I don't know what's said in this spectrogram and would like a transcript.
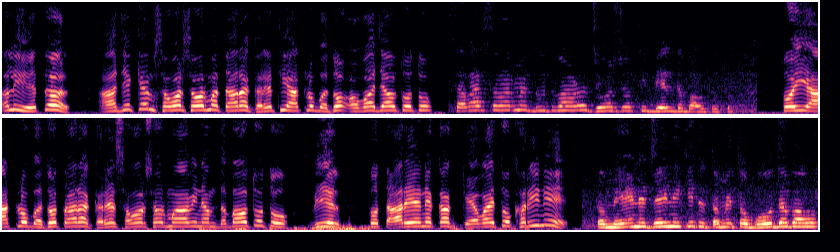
અલી હેતલ આજે કેમ સવાર સવારમાં તારા ઘરેથી આટલો બધો અવાજ આવતો હતો? સવાર સવારમાં દૂધવાળો જોર જોરથી બેલ દબાવતો હતો. તો એ આટલો બધો તારા ઘરે સવાર સવારમાં આવીને આમ દબાવતો હતો બેલ? તો તારે એને કાંક કહેવાય તો ખરી ને? તો મેં એને જઈને કીધું તમે તો બહુ દબાવો.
